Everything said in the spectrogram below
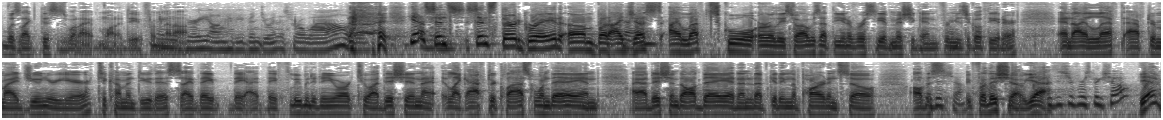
was like, "This is what I want to do from then You're on." very young. Have you been doing this for a while? yeah, since since third grade. Um, but I just I left school early, so I was at the University of Michigan for musical theater, and I left after my junior year to come and do this. I, they they I, they flew me to New York to audition at, like after class one day, and I auditioned all day and ended up getting the part. And so all For this for this show, yeah. Is this your first big show? Yeah,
